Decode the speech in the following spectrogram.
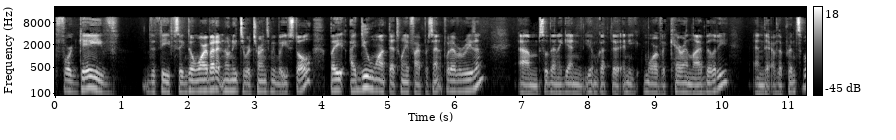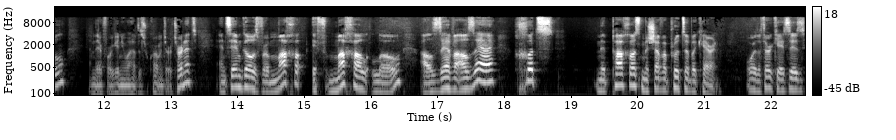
forgave the thief, saying, "Don't worry about it. No need to return to me what you stole, but I do want that twenty five percent for whatever reason." Um, so then again, you haven't got the, any more of a keren liability and the, of the principal, and therefore again you won't have this requirement to return it. And same goes for machal, if machal lo al zeva al chutz mipachos meshava pruta bakeren. Or the third case is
